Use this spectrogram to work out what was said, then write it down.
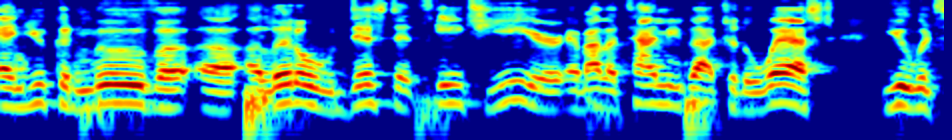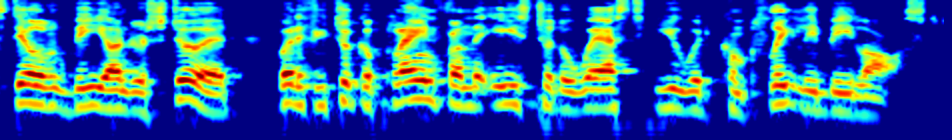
and you could move a, a, a little distance each year, and by the time you got to the west, you would still be understood. But if you took a plane from the east to the west, you would completely be lost.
